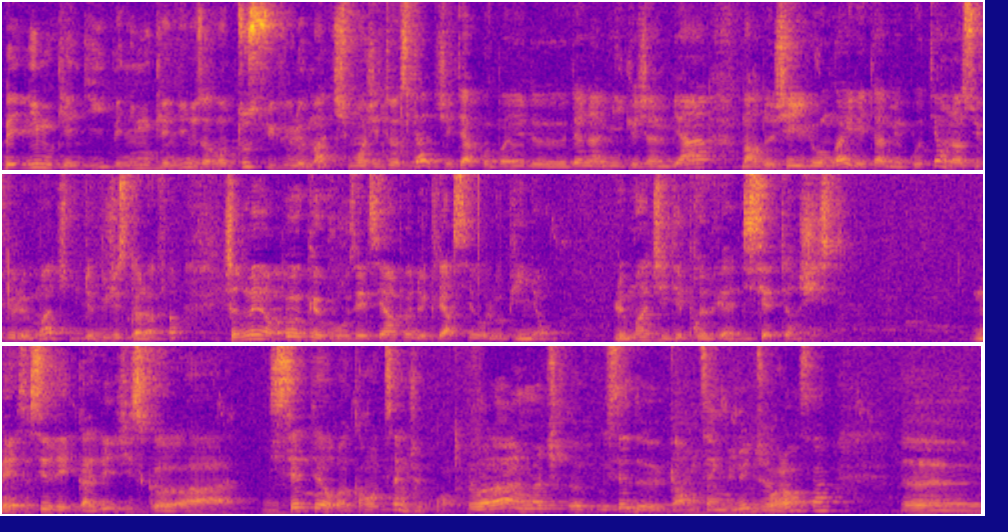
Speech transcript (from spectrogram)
Benny Mukendi, Benny Mukendi, nous avons tous suivi le match. Moi j'étais au stade, j'étais accompagné d'un ami que j'aime bien, Mardoché Ilonga, il était à mes côtés. On a suivi le match du début jusqu'à la fin. J'aimerais un peu que vous essayez un peu d'éclaircir l'opinion. Le match était prévu à 17h juste. Mais ça s'est récalé jusqu'à 17h45, je crois. Voilà, un match repoussé de 45 minutes, je Voilà. pense. hein. Euh,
